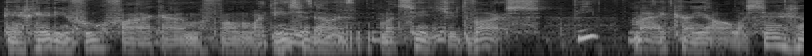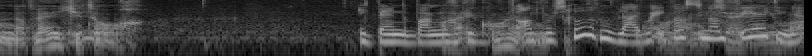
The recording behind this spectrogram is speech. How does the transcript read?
En Gerry vroeg vaak aan me van, wat is er dan? Wat zit je dwars? Maar ik kan je alles zeggen, dat weet je toch? Ik ben bang dat ik het antwoord schuldig moet blijven. Maar ik was toen ook 14, hè?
